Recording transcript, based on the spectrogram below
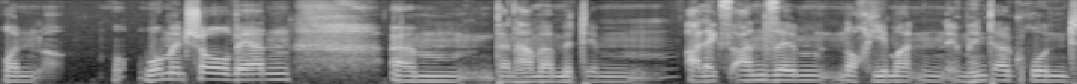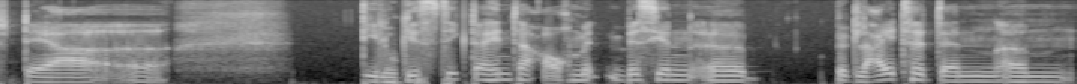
One-Woman-Show werden. Ähm, dann haben wir mit dem Alex Anselm noch jemanden im Hintergrund, der äh, die Logistik dahinter auch mit ein bisschen äh, begleitet, denn ähm,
